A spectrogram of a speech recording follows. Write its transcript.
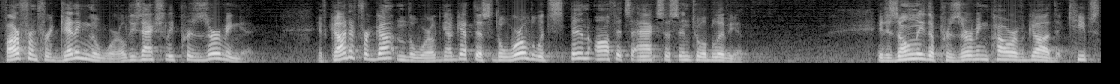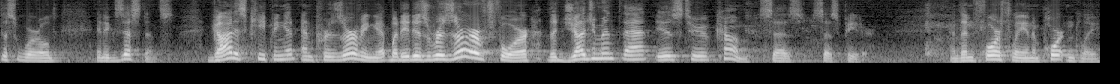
Far from forgetting the world, he's actually preserving it. If God had forgotten the world, now get this, the world would spin off its axis into oblivion. It is only the preserving power of God that keeps this world in existence. God is keeping it and preserving it, but it is reserved for the judgment that is to come, says, says Peter. And then, fourthly and importantly,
